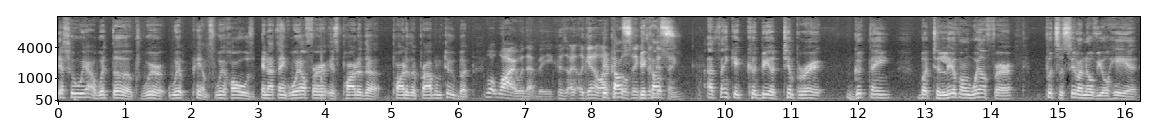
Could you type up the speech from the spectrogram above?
that's who we are. We're thugs. We're we're pimps. We're hoes. And I think welfare is part of the part of the problem too. But well, why would that be? Because uh, again, a lot because, of people think it's a good thing. I think it could be a temporary good thing, but to live on welfare puts a ceiling over your head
